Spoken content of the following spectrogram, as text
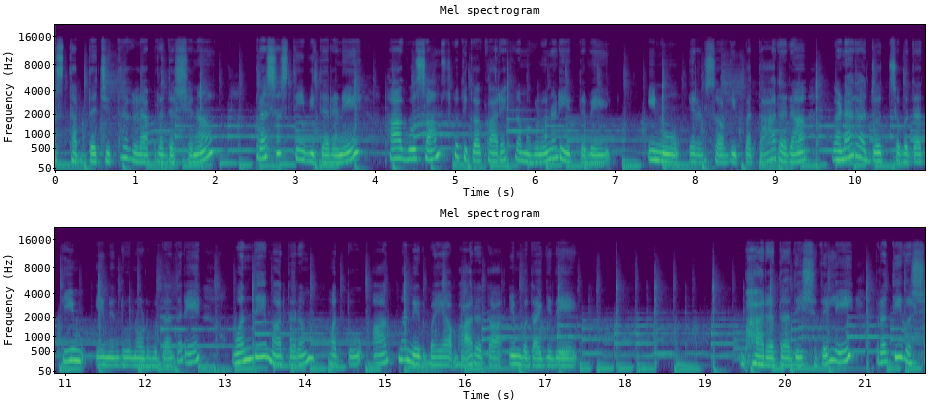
ಸ್ತಬ್ಧ ಚಿತ್ರಗಳ ಪ್ರದರ್ಶನ, ಪ್ರಶಸ್ತಿ ವಿತರಣೆ ಹಾಗೂ ಸಾಂಸ್ಕೃತಿಕ ಕಾರ್ಯಕ್ರಮಗಳು ನಡೆಯುತ್ತವೆ. ಇನ್ನು ಎರಡು ಸಾವಿರದ ಇಪ್ಪತ್ತಾರರ ಗಣರಾಜ್ಯೋತ್ಸವದ ಥೀಮ್ ಏನೆಂದು ನೋಡುವುದಾದರೆ ಒಂದೇ ಮಾತರಂ ಮತ್ತು ಆತ್ಮನಿರ್ಭಯ ಭಾರತ ಎಂಬುದಾಗಿದೆ. ಭಾರತ ದೇಶದಲ್ಲಿ ಪ್ರತಿ ವರ್ಷ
